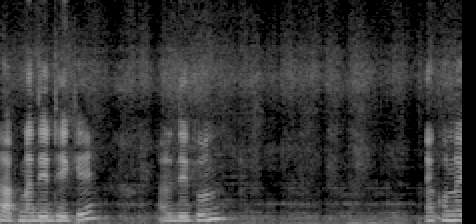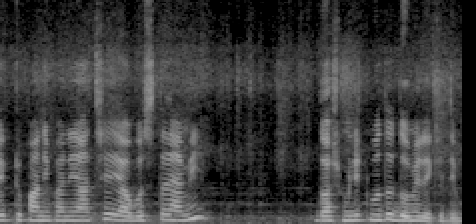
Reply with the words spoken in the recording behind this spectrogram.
ঢাকনা দিয়ে ঢেকে। আর দেখুন এখনও একটু পানি পানি আছে, এই অবস্থায় আমি দশ মিনিট মতো দমে রেখে দেব।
